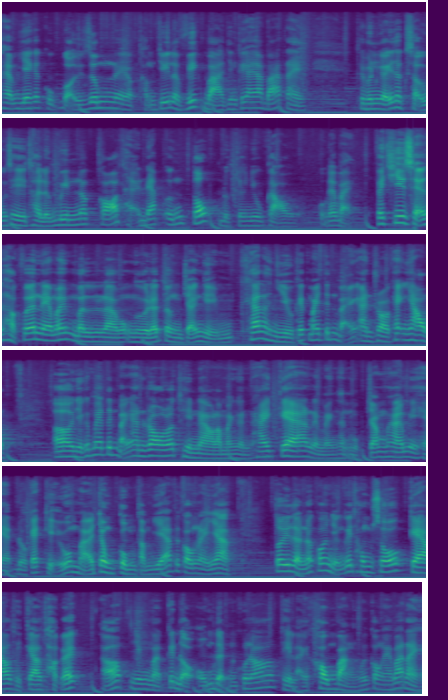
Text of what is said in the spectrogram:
tham gia các cuộc gọi zoom này hoặc thậm chí là viết bài trên cái iPad này thì mình nghĩ thật sự thì thời lượng pin nó có thể đáp ứng tốt được cho nhu cầu của các bạn. Phải chia sẻ thật với anh em ấy, mình là một người đã từng trải nghiệm khá là nhiều các máy tính bảng Android khác nhau. Ờ, những cái máy tính bảng Android đó thì nào là màn hình 2K này, màn hình 120Hz đồ các kiểu mà ở trong cùng tầm giá với con này nha tuy là nó có những cái thông số cao thì cao thật đấy đó nhưng mà cái độ ổn định của nó thì lại không bằng với con iPad này.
